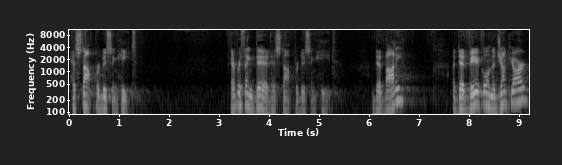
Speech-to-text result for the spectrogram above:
has stopped producing heat. Everything dead has stopped producing heat. A dead body, a dead vehicle in the junkyard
